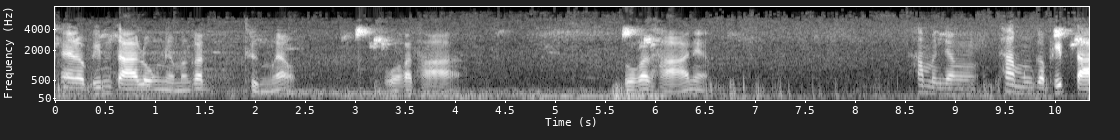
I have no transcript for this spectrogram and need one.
แค่เราพิมพ์ตาลงเนี่ย มันก็ถึงแล้วตัวคาถา ตัวคาถาเนี่ย ถ้ามันยังถ้ามึงกระพริบตา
